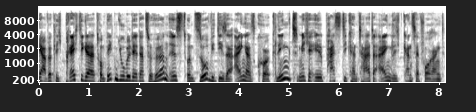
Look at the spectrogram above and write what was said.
Ja, wirklich prächtiger Trompetenjubel, der da zu hören ist. Und so wie dieser Eingangschor klingt, Michael, passt die Kantate eigentlich ganz hervorragend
